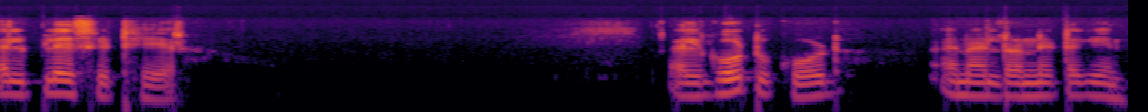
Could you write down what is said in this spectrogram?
I'll place it here. I'll go to code and I'll run it again.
